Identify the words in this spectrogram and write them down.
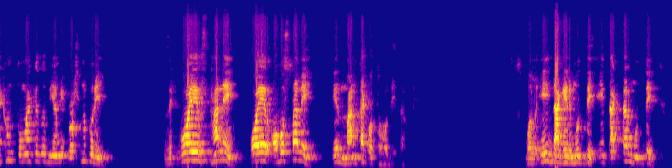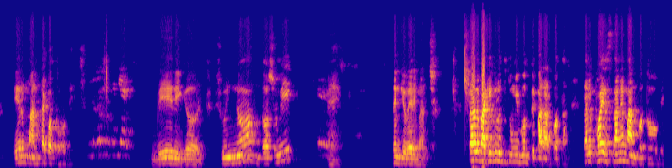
এখন তোমাকে যদি আমি প্রশ্ন করি যে কয়ের স্থানে কয়ের অবস্থানে এর মানটা কত হবে তাহলে? বলো, এই দাগের মধ্যে, এই দাগটার মধ্যে এর মানটা কত হবে? ভেরি গুড শূন্য দশমিক এক। থ্যাংক ইউ ভেরি মাচ তাহলে বাকিগুলো তো তুমি বলতে পারার কথা। তাহলে ক্ষয়ের স্থানে মান কত হবে?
